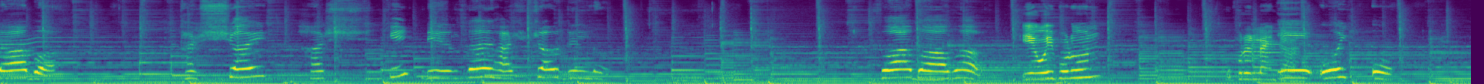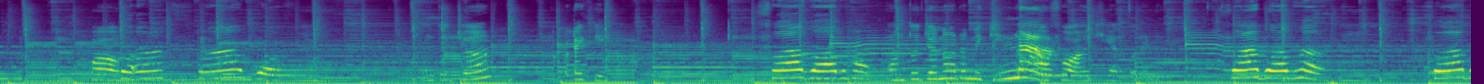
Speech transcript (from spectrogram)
লব হর্ষই হর্ষও দিলদর ফ ব ভ এ ওই পড়ুন। উপরের লাইনটা। এ ওই ও। প। ব ব অন্তর্য ওটা কি? ফ ব ভ। অন্তর্য না ওটা নাকি? না। ফ আমি খেয়াল করি না ফ ব ভ। ফ ব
